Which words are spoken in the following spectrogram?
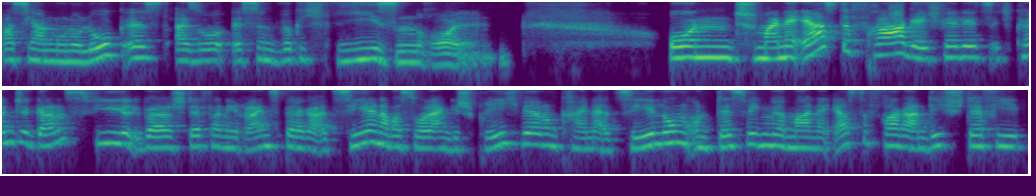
was ja ein Monolog ist. Also es sind wirklich Riesenrollen. Und meine erste Frage, ich werde jetzt, ich könnte ganz viel über Stefanie Reinsberger erzählen, aber es soll ein Gespräch werden und keine Erzählung. Und deswegen wäre meine erste Frage an dich, Steffi.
